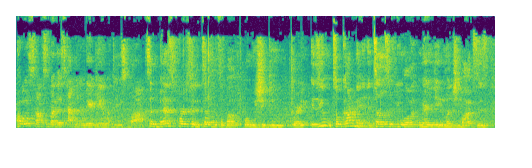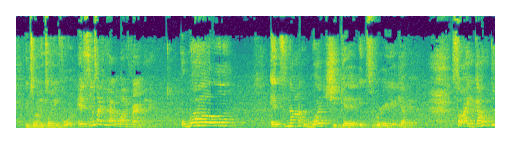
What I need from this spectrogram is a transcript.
always talks about us having a Mary Jane Munchies box. The best person to tell us about what we should do, right, is you. So comment and tell us if you want Mary Jane and Munchie boxes in 2024. It seems like you have a lot of family. Well, it's not what you get, it's where you get it. So I got the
